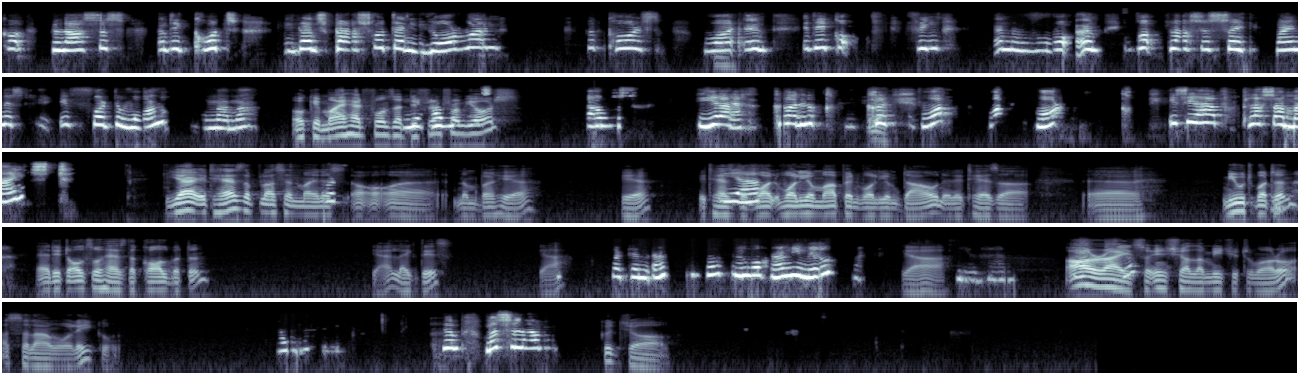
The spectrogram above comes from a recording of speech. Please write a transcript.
got glasses and it got even special than your one. Because what and they got thing and what um what pluses say minus if for the one mama? Okay, my headphones are different I from was- yours. I was yeah good look good what what what is it have plus or minus Yeah, it has the plus and minus uh, uh, uh, number here. Here, it has the Yeah. vol volume up and volume down, and it has a uh, mute button, and it also has the call button. Yeah, like this. Yeah, button no honey milk yeah. All right, so inshallah, meet you tomorrow. Assalamu alaikum. Muslim Good job.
